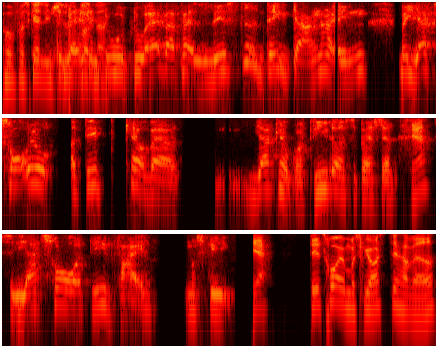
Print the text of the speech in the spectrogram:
På forskellige Sebastian, tidspunkter? du, du er i hvert fald listet en del gange herinde, men jeg tror jo, og det kan jo være, jeg kan jo godt lide dig, Sebastian, Ja. så jeg tror, at det er en fejl, måske. Det tror jeg måske også, det har været.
